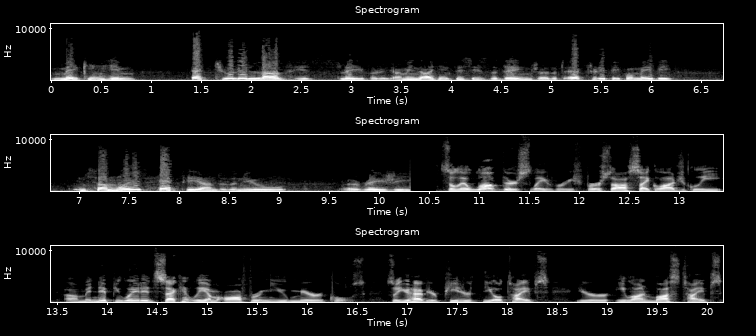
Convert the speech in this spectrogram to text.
making him actually love his slavery. I mean, I think this is the danger that actually people may be in some ways happy under the new uh, regime. So they love their slavery. First off, psychologically uh, manipulated. Secondly, I'm offering you miracles. So you have your Peter Thiel types, your Elon Musk types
